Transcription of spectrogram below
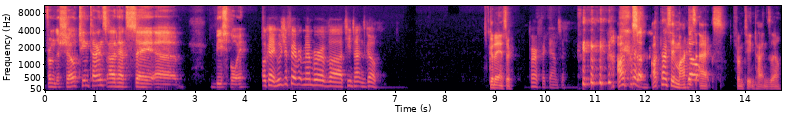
from the show Teen Titans, I'd have to say uh, Beast Boy. Okay, who's your favorite member of uh, Teen Titans Go? Good answer. Perfect answer. I'd probably, So- I'd probably say mine is so- X from Teen Titans, though.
